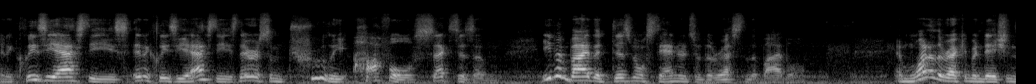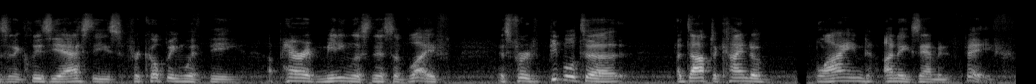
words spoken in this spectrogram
In Ecclesiastes, in Ecclesiastes, there is some truly awful sexism, even by the dismal standards of the rest of the Bible. And one of the recommendations in Ecclesiastes for coping with the apparent meaninglessness of life is for people to adopt a kind of blind, unexamined faith.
